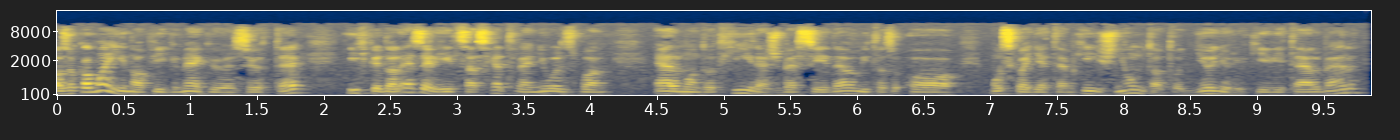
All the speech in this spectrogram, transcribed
azok a mai napig megőrződtek, így például 1778-ban elmondott híres beszéde, amit az, a Moszkva Egyetem ki is nyomtatott gyönyörű kivitelben,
